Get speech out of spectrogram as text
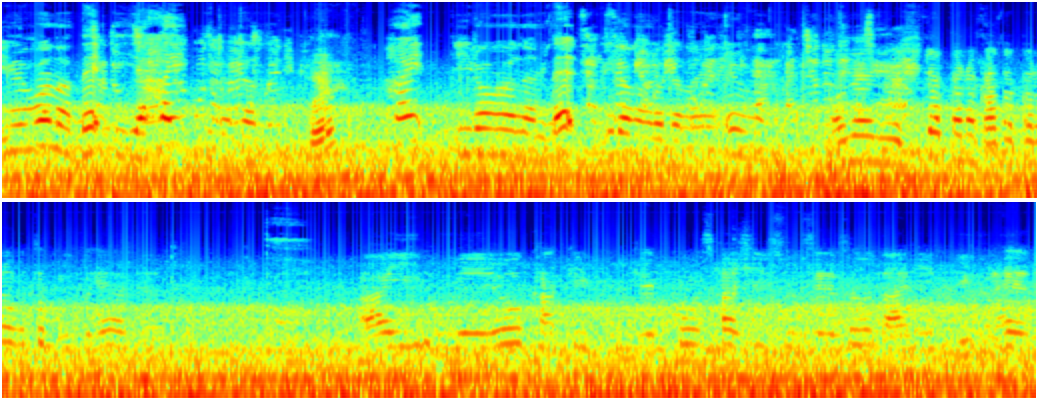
일본어 네 이게 하이 사고 다발 이러잖아. 구간입니다. 뭐요? 하이 이러면은 네 이러는 거잖아요. 일본. 아니 아니 시 작가나 가사가나부터 공부해야 돼 네. 아이 우에요 각기 굵겠고 사시수세서 난이 이걸 해야 돼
